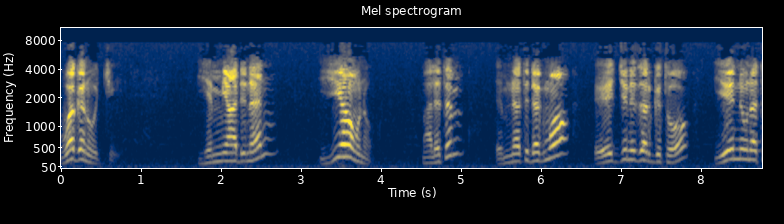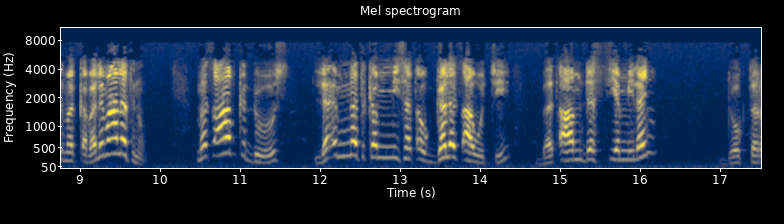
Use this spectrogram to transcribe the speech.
ወገኖቼ የሚያድነን ይኸው ነው። ማለትም እምነት ደግሞ እጅን ዘርግቶ ይህን እውነት መቀበል ማለት ነው። መጽሐፍ ቅዱስ ለእምነት ከሚሰጠው ገለጻ ውጪ በጣም ደስ የሚለኝ ዶክተር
